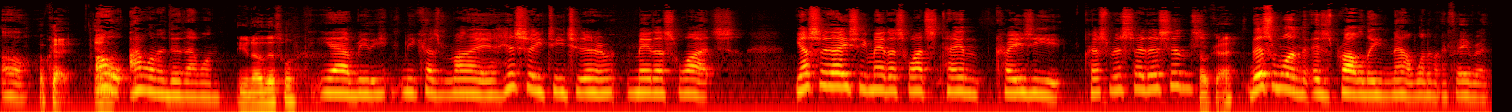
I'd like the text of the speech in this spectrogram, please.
Oh. Okay. Oh, I want to do that one. You know this one? Yeah, because my history teacher made us watch. Yesterday, she made us watch 10 crazy Christmas traditions. Okay. This one is probably now one of my favorite.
